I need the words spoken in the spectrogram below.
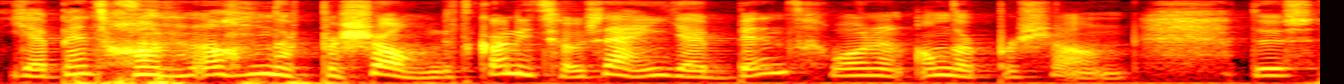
jij bent gewoon een ander persoon. Dat kan niet zo zijn. Jij bent gewoon een ander persoon. Dus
